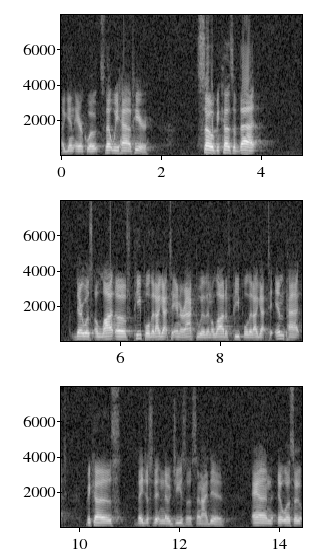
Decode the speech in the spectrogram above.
again air quotes, that we have here. So because of that, there was a lot of people that I got to interact with and a lot of people that I got to impact because they just didn't know Jesus and I did. And it was a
